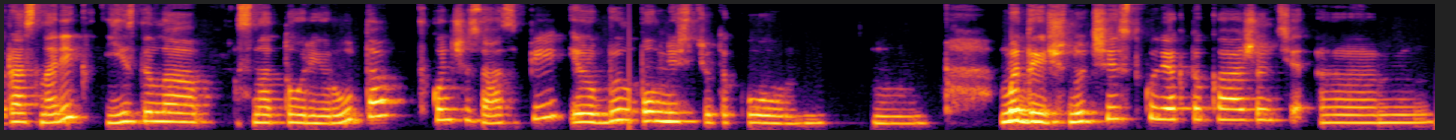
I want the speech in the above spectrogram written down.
раз на рік їздила в санаторій Рута в Кончезаспі і робила повністю таку медичну чистку, як то кажуть. Ем,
